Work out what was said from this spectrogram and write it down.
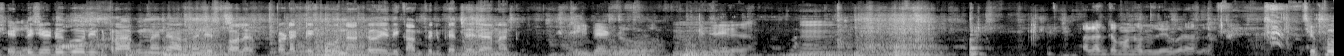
షెడ్ షెడ్కు నీకు ట్రాక్ ఉందంటే అర్థం చేసుకోవాలి. ప్రొడక్ట్ ఎక్కువ ఉన్నట్టు ఇది కంపెనీ పెద్దది అన్నట్టు. స్టీల్ ప్లాంట్ మ్మ్. పెద్దదే కదా. వాళ్ళంతా మన వాళ్ళు లేబర్ వాళ్ళు చెప్పు.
